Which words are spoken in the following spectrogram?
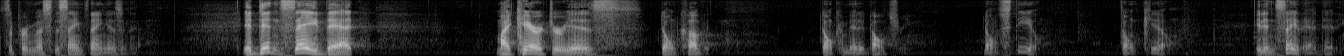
It's pretty much the same thing, isn't it? It didn't say that my character is don't covet, don't commit adultery, don't steal, don't kill. He didn't say that, did he?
